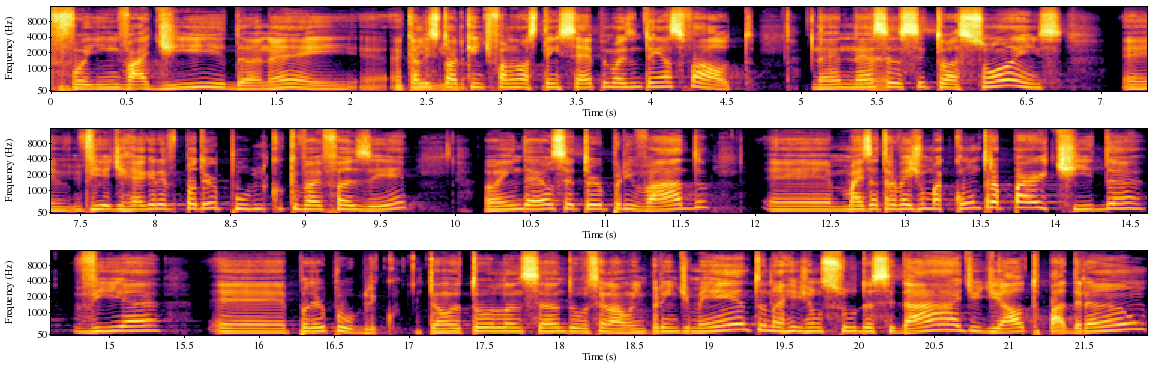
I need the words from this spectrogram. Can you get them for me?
foi invadida, né? E é aquela Entendi. história que a gente fala, nossa, tem CEP, mas não tem asfalto. Né? Nessas situações, é, via de regra, é o poder público que vai fazer, ainda é o setor privado, é, mas através de uma contrapartida via é, poder público. Então, eu estou lançando, sei lá, um empreendimento na região sul da cidade, de alto padrão,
